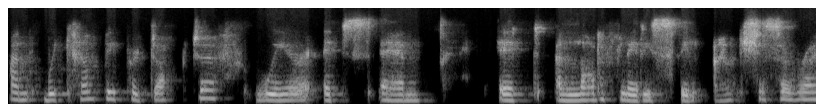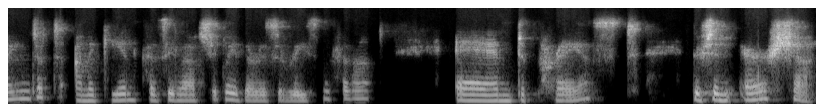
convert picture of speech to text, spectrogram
and we can't be productive where it's um, it a lot of ladies feel anxious around it and again physiologically there is a reason for that and depressed there's an inertia.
